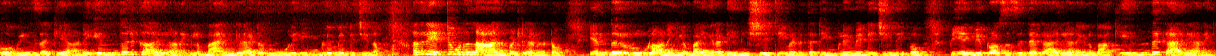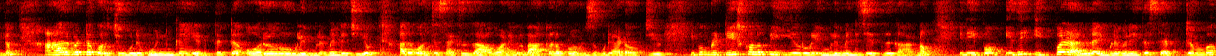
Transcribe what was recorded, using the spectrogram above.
പ്രൊവിൻസ് ഒക്കെയാണ് എന്തൊരു കാര്യമാണെങ്കിലും ഭയങ്കരമായിട്ട് റൂൾ ഇംപ്ലിമെന്റ് ചെയ്യണം അതിൽ ഏറ്റവും കൂടുതൽ ആൽബർട്ടയാണ് കേട്ടോ. എന്തൊരു റൂളാണെങ്കിലും ഭയങ്കരമായിട്ട് ഇനിഷ്യേറ്റീവ് എടുത്തിട്ട് ഇംപ്ലിമെന്റ് ചെയ്യുന്നത്. ഇപ്പം പി എൻ ബി പ്രോസസ്സിന്റെ കാര്യമാണെങ്കിലും ബാക്കി എന്ത് കാര്യമാണെങ്കിലും ആൽബർട്ട കുറച്ചും കൂടി മുൻകൈ എടുത്തിട്ട് ഓരോ റൂൾ ഇംപ്ലിമെന്റ് ചെയ്യും. അത് കുറച്ച് സക്സസ് ആവുകയാണെങ്കിൽ ബാക്കിയുള്ള പ്രൊവിൻസും കൂടി അഡോപ്റ്റ് ചെയ്യും. ഇപ്പം ബ്രിട്ടീഷ് കൊളംബിയ ഈ റൂൾ ഇംപ്ലിമെന്റ് ചെയ്തത് കാരണം ഇനിയിപ്പം ഇത് ഇപ്പോഴല്ല ഇംപ്ലിമെന്റ് ഇത് സെപ്റ്റംബർ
